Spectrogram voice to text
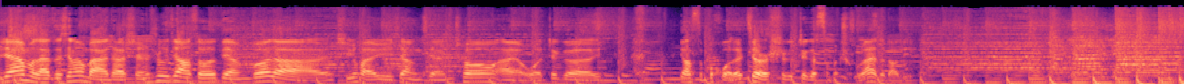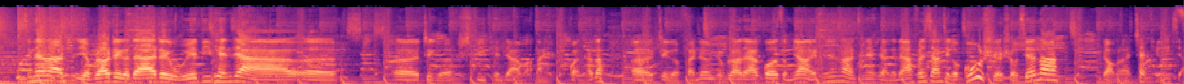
BGM 来自新浪版的神书教所点播的徐怀钰向前冲。哎呀，我这个 要死不活的劲儿是这个怎么出来的？到底？今天呢，也不知道这个大家这个五月第一天假，呃呃，这个是第一天假吗？哎，管他的，呃，这个反正就不知道大家过得怎么样。今天呢，今天是想跟大家分享几个故事。首先呢，让我们来暂停一下。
